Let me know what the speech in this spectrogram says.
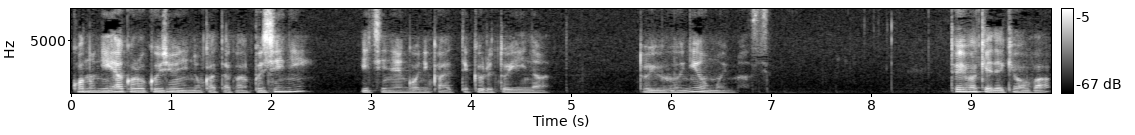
この260人の方が無事に1年後に帰ってくるといいなというふうに思います。というわけで今日は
